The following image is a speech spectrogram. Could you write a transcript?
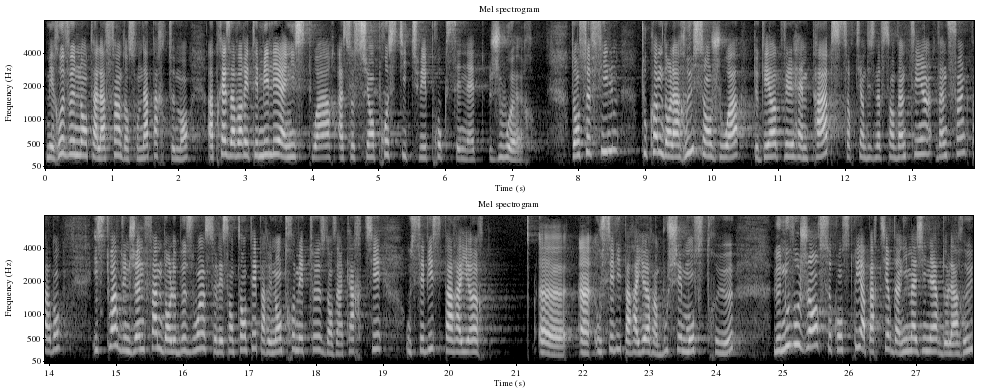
mais revenant à la fin dans son appartement après avoir été mêlé à une histoire associant prostituées, proxénètes, joueurs. Dans ce film, tout comme dans La rue sans joie de Georg Wilhelm Pabst, sorti en 1925, pardon, Histoire d'une jeune femme dans le besoin se laissant tenter par une entremetteuse dans un quartier où sévit par ailleurs, euh, un, où sévit par ailleurs un boucher monstrueux, le nouveau genre se construit à partir d'un imaginaire de la rue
